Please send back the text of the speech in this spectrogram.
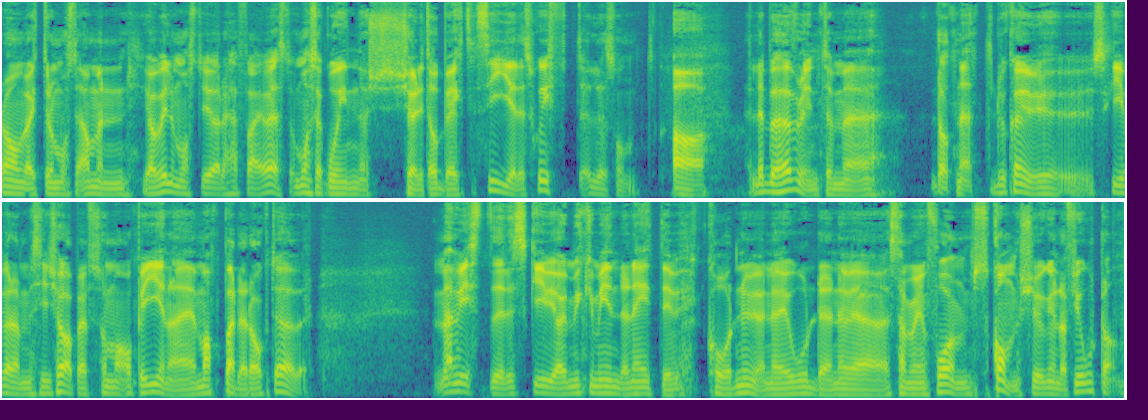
ramverk där du måste, ja men jag vill måste göra det här för iOS, då måste jag gå in och köra lite Objective-C eller Swift eller sånt. Ja. Det behöver du inte med .NET. Du kan ju skriva det med C-sharp eftersom API-erna är mappade rakt över. Men visst, det skriver jag mycket mindre native kod nu än jag gjorde när jag, Xamarin Forms kom 2014.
